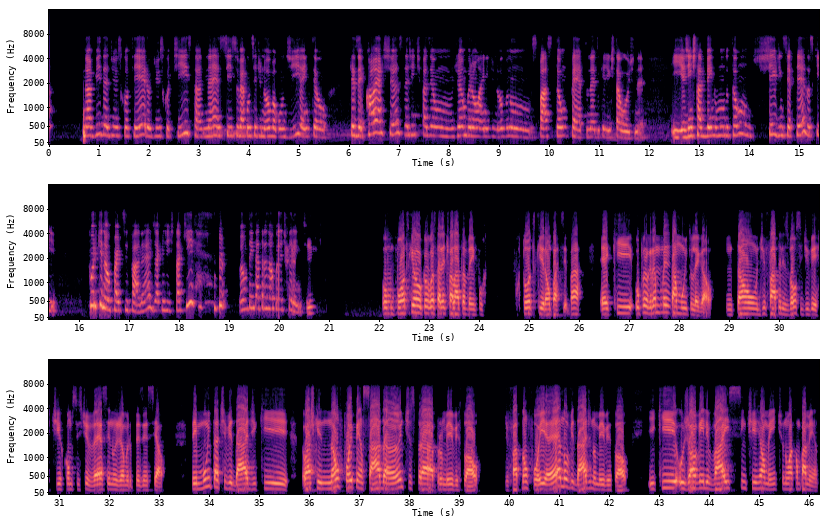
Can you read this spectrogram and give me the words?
na vida de um escoteiro, de um escotista, né? Se isso vai acontecer de novo algum dia. Então, Quer dizer, qual é a chance da gente fazer um Jamboree online de novo num espaço tão perto, né, do que a gente está hoje, né? E a gente está vivendo um mundo tão cheio de incertezas que, por que não participar, né? Já que a gente está aqui, vamos tentar trazer uma coisa diferente. Um ponto que eu, que eu gostaria de falar também por, por todos que irão participar é que o programa está muito legal. Então, de fato, eles vão se divertir como se estivessem no Jamboree presencial tem muita atividade que eu acho que não foi pensada antes para o meio virtual. De fato, não foi. É novidade no meio virtual e que o jovem ele vai se sentir realmente num acampamento.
